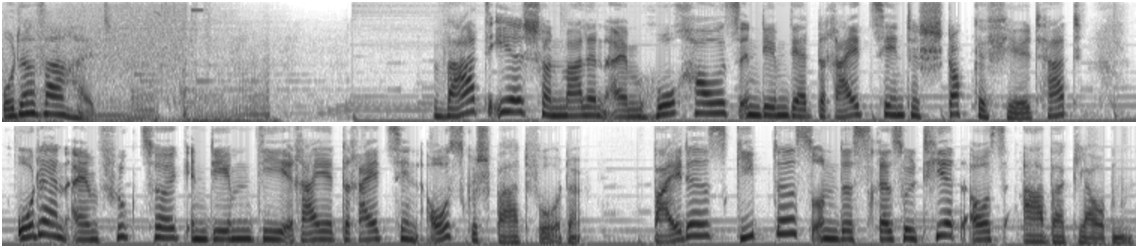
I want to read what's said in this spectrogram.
oder Wahrheit? Wart ihr schon mal in einem Hochhaus, in dem der 13. Stock gefehlt hat? Oder in einem Flugzeug, in dem die Reihe 13 ausgespart wurde? Beides gibt es und es resultiert aus Aberglauben.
